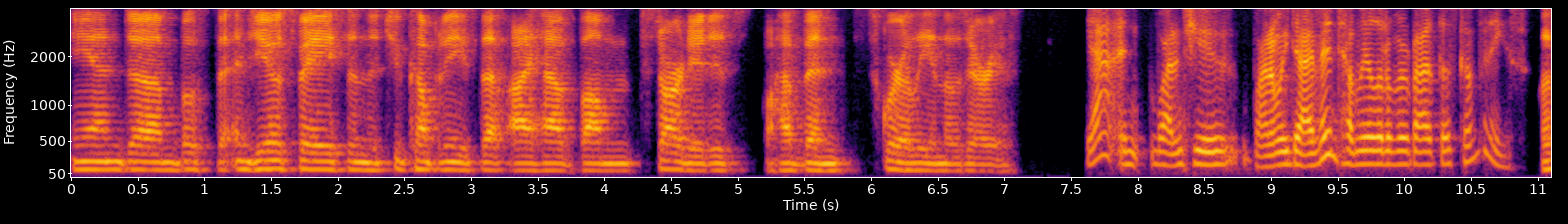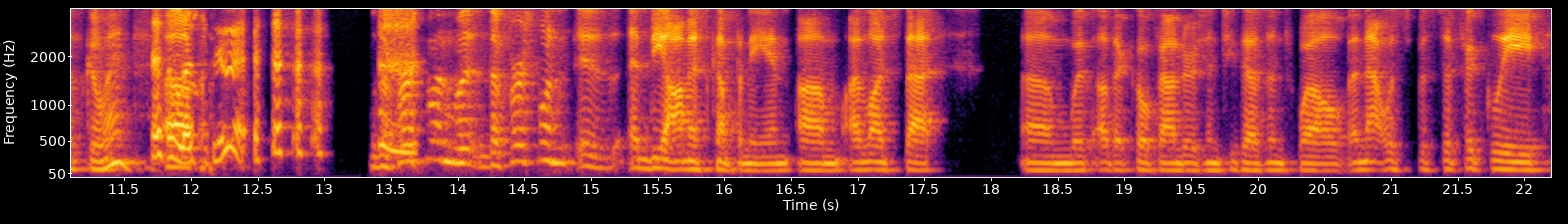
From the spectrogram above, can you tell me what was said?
And um, both the ngo space and the two companies that i have um, started is have been squarely in those areas. Yeah and why don't you why don't we dive in? Tell me a little bit about those companies. Let's go in. Let's uh, do it. the first one was the first one is the honest company. And um, i launched that um, with other co-founders in 2012, and that was specifically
